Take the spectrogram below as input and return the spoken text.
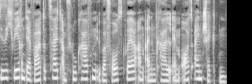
die sich während der Wartezeit am Flughafen über Foursquare an einem KLM-Ort eincheckten.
